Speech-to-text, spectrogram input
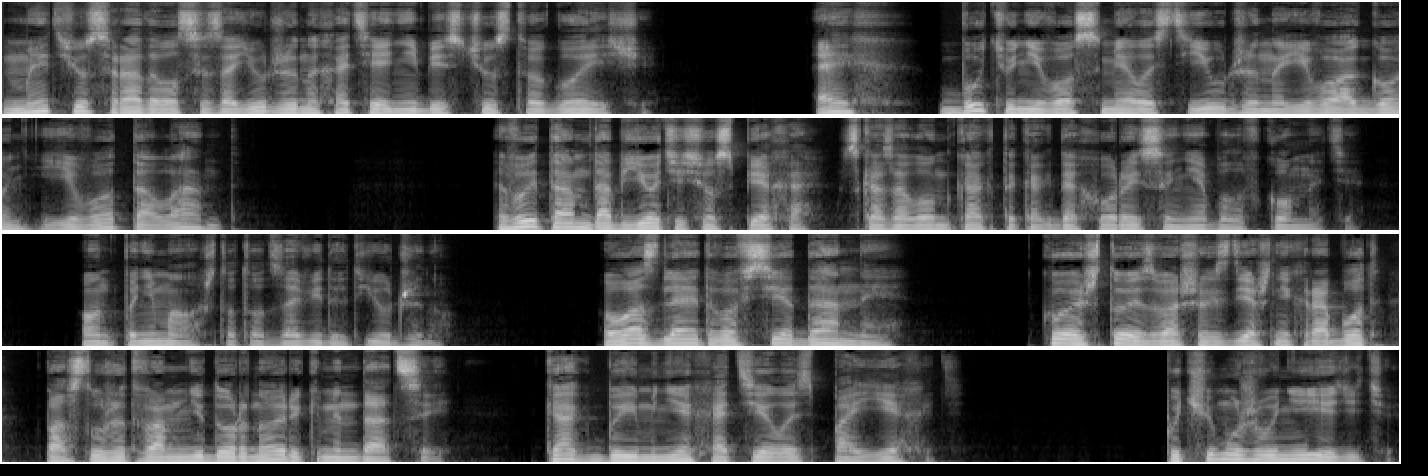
Мэтьюс радовался за Юджина, хотя и не без чувства горечи. Эх, будь у него смелость Юджина, его огонь, его талант — «Вы там добьетесь успеха», — сказал он как-то, когда Хорейса не было в комнате. Он понимал, что тот завидует Юджину. «У вас для этого все данные. Кое-что из ваших здешних работ послужит вам недурной рекомендацией. Как бы и мне хотелось поехать». «Почему же вы не едете?»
